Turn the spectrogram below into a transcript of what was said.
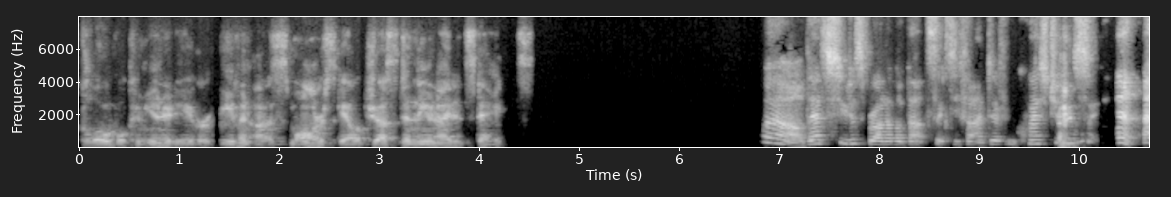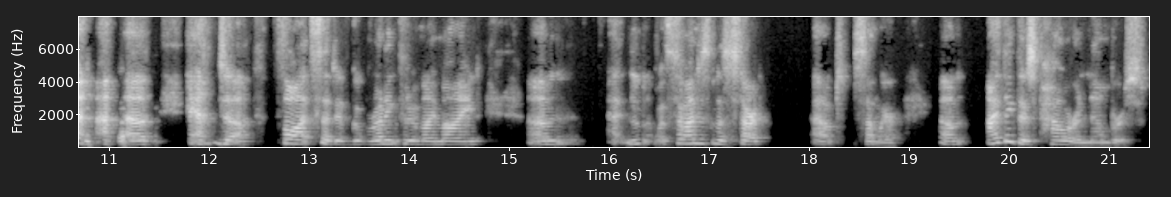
global community or even on a smaller scale just in the United States? Well, that's you just brought up about 65 different questions and uh, thoughts that have been running through my mind. Um, so I'm just going to start out somewhere. Um, I think there's power in numbers.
